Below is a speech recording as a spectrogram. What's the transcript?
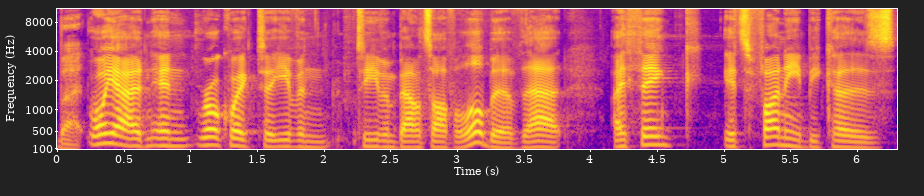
but Well, yeah, and, and real quick to even to even bounce off a little bit of that, I think it's funny because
